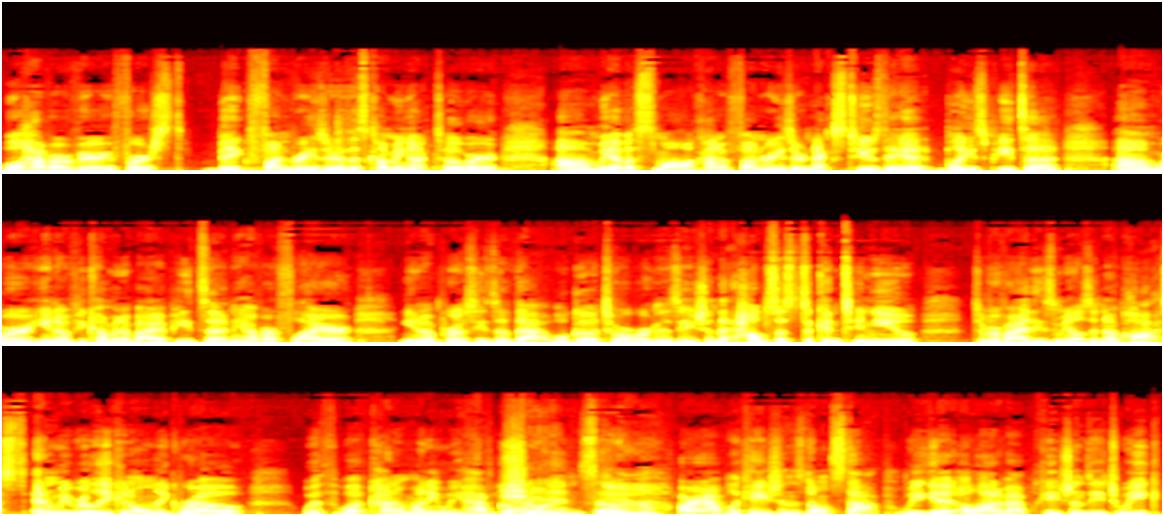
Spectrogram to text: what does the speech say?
we'll have our very first big fundraiser this coming October. Um, we have a small kind of fundraiser next Tuesday at Blaze Pizza, um, where you know if you come in and buy a pizza and you have our flyer, you know proceeds of that will go to our organization that helps us to continue to provide these meals at no cost, and we really can only grow with what kind of money we have going Sure. in. So Yeah. our applications don't stop. We get a lot of applications each week,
